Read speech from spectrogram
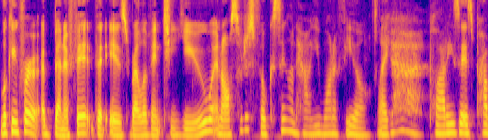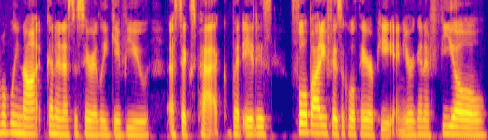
looking for a benefit that is relevant to you and also just focusing on how you want to feel. Like yeah. Pilates is probably not going to necessarily give you a six pack, but it is full body physical therapy and you're going to feel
